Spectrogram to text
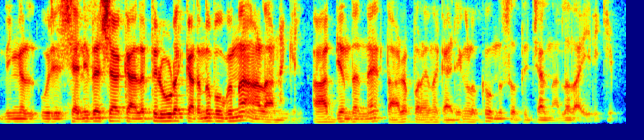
നിങ്ങൾ ഒരു ശനിദശ കാലത്തിലൂടെ കടന്നു പോകുന്ന ആളാണെങ്കിൽ ആദ്യം തന്നെ താഴെ പറയുന്ന കാര്യങ്ങളൊക്കെ ഒന്ന് ശ്രദ്ധിച്ചാൽ നല്ലതായിരിക്കും.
